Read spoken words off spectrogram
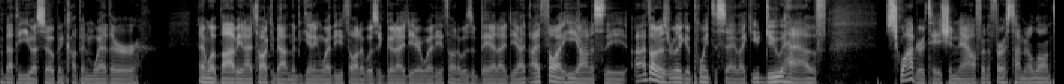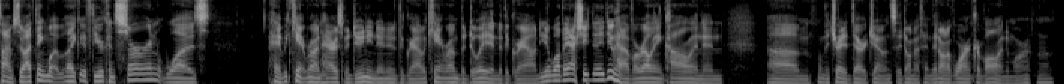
about the U.S. Open Cup and whether and what Bobby and I talked about in the beginning, whether you thought it was a good idea or whether you thought it was a bad idea. I, I thought he honestly, I thought it was a really good point to say. Like you do have squad rotation now for the first time in a long time. So I think what like if your concern was, hey, we can't run Haris Medunjanin into the ground, we can't run Bedoya into the ground. You know, well they actually they do have Aurelien Collin and um, well they traded Derek Jones. They don't have him. They don't have Warren Creavalle anymore. Well,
